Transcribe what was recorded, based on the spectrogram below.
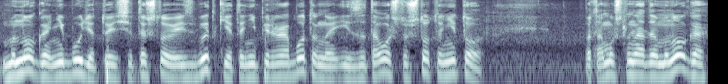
много не будет. То есть это что, избытки, это не переработано из-за того, что что-то не то. Потому что надо много,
